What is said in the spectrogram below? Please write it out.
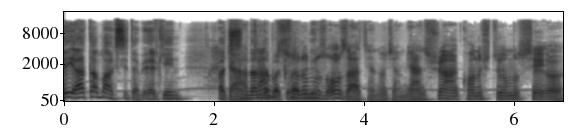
Veya tam aksi tabii erkeğin açısından ya, da bakılabilir. sorumuz o zaten hocam. Yani şu an konuştuğumuz şey o.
